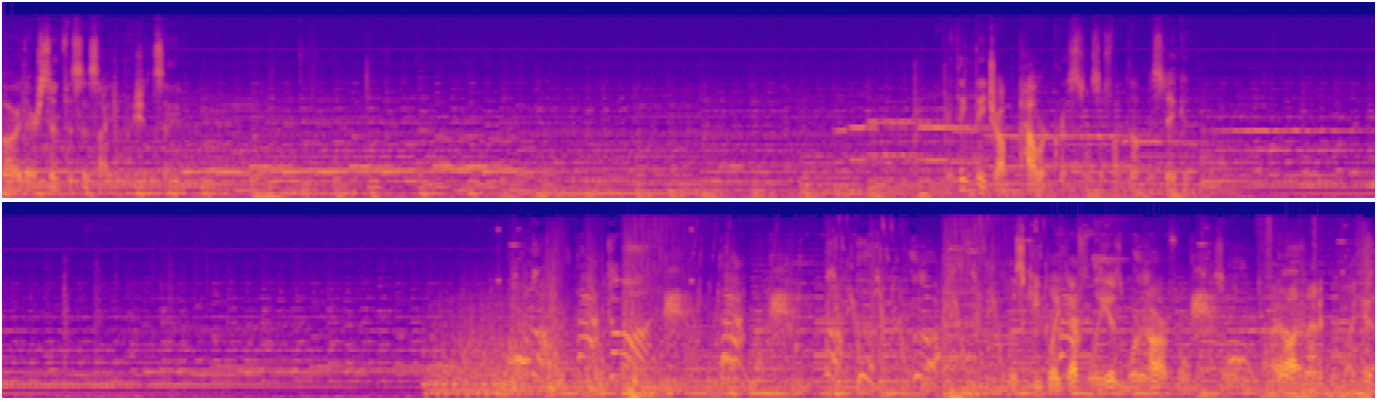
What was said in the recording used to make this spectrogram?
Or their synthesis item, I should say. I think they drop power crystals, if I'm not mistaken. This definitely is more powerful, so I automatically like it.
